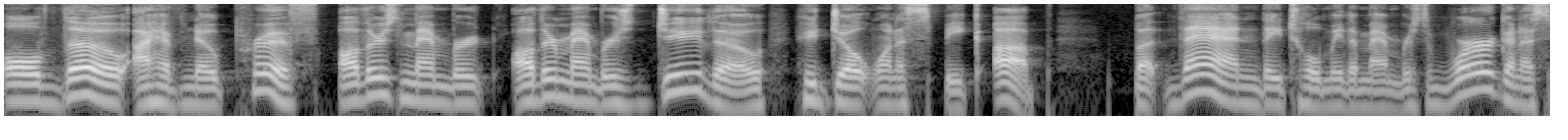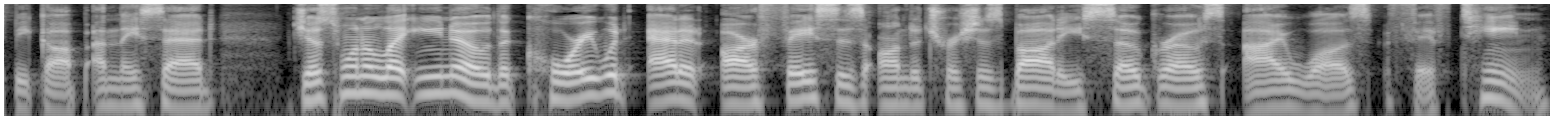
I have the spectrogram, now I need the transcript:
although I have no proof, others member other members do though who don't want to speak up. But then they told me the members were gonna speak up, and they said, "Just want to let you know that Corey would edit our faces onto Trisha's body. So gross. I was 15."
